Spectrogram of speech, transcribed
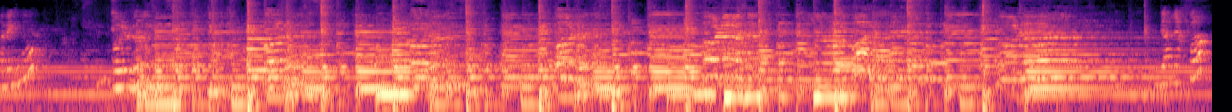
Avec nous? Dernière fois?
